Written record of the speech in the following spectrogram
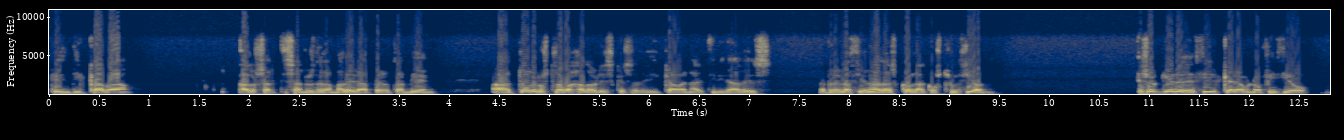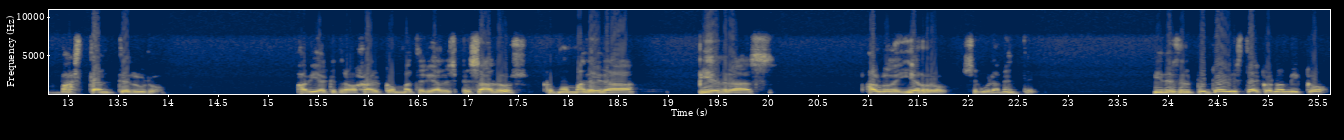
que indicaba a los artesanos de la madera, pero también a todos los trabajadores que se dedicaban a actividades relacionadas con la construcción. Eso quiere decir que era un oficio bastante duro. Había que trabajar con materiales pesados, como madera, piedras, algo de hierro, seguramente. Y desde el punto de vista económico,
